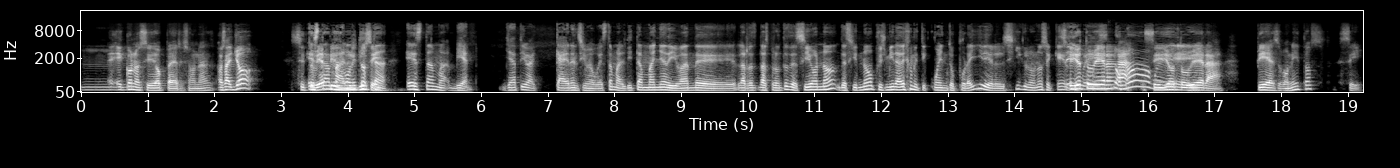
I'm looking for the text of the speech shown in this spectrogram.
He mm. conocido personas, o sea, yo, si tuviera pies bonitos, sí esta, bien, ya te iba a caer encima, güey. Esta maldita maña de Iván de las, preguntas de sí o no, decir, no, pues mira, déjame te cuento, por ahí del siglo, no sé qué. si yo tuviera, si yo tuviera pies bonitos, sí.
